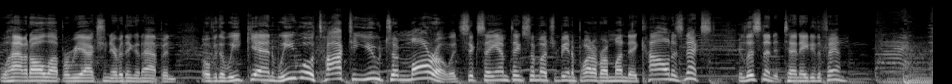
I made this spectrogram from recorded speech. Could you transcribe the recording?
We'll have it all up, a reaction to everything that happened over the weekend. We will talk to you tomorrow at 6 a.m. Thanks so much for being a part of our Monday. Colin is next. You're listening to 1080 The Fan.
